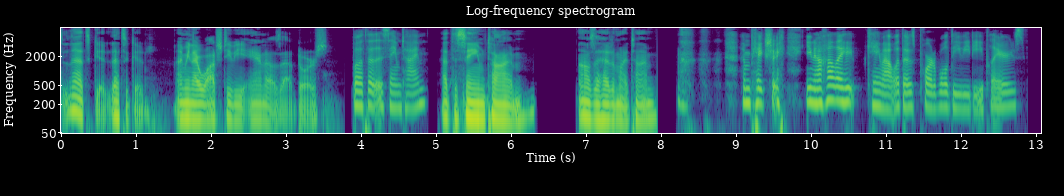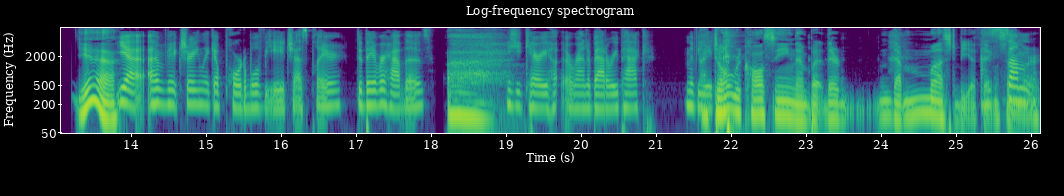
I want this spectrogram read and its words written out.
That's good. That's a good. I mean, I watched TV and I was outdoors Both at the same time. at the same time. I was ahead of my time. I'm picturing, you know how they came out with those portable DVD players Yeah. Yeah, I'm picturing like a portable VHS player. Did they ever have those? Uh, You could carry around a battery pack in the VHS. I don't recall seeing them, but they're that must be a Uh, thing Some somewhere.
